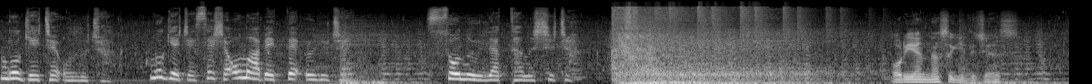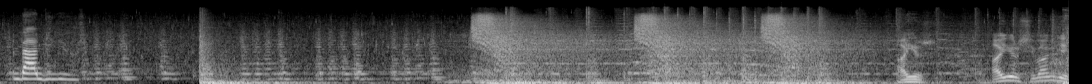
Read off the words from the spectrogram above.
Bu gece olacak. Bu gece Seşe o mabette ölecek. Sonuyla tanışacak. Oraya nasıl gideceğiz? Ben biliyorum. Hayır. Hayır Şivangi.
